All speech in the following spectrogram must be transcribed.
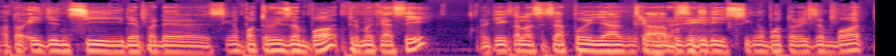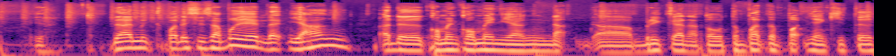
atau agensi daripada Singapore Tourism Board. Terima kasih. Okey kalau sesiapa yang Terima uh, kasih. bekerja di Singapore Tourism Board ya. Dan kepada sesiapa yang yang ada komen-komen yang nak uh, berikan atau tempat-tempat yang kita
